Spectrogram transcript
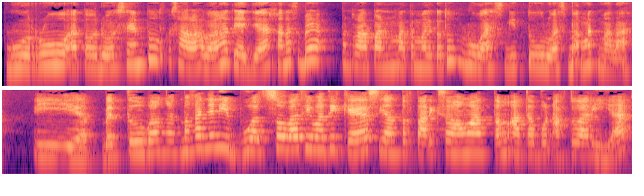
guru atau dosen tuh salah banget ya, Jah. Karena sebenarnya penerapan matematika tuh luas gitu, luas banget malah. Iya, betul banget. Makanya nih buat sobat Himatikes yang tertarik sama matem ataupun aktuaria,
